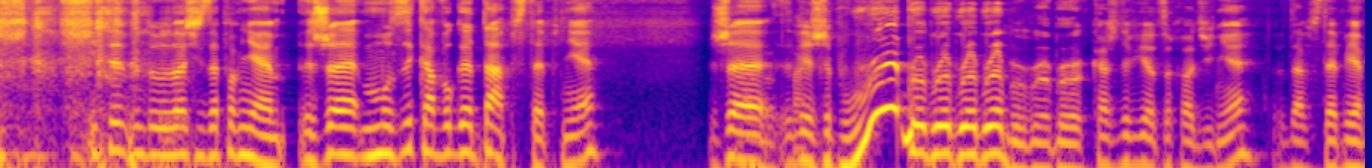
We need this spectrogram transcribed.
I ty właśnie zapomniałem, że muzyka w ogóle dubstep, nie? Że, No, tak. wiesz, że każdy wie o co chodzi, nie? W dubstepie.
